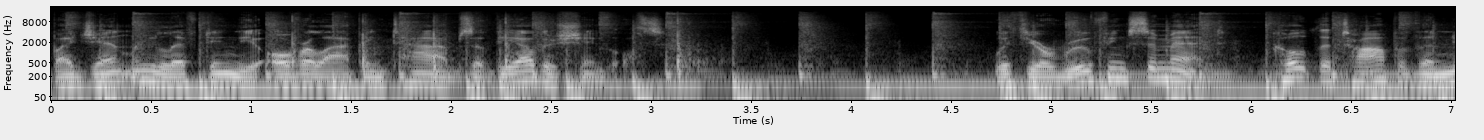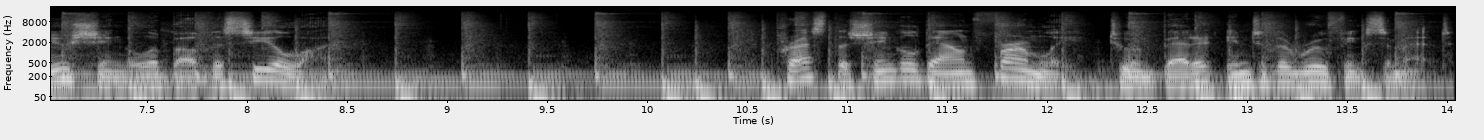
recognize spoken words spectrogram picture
by gently lifting the overlapping tabs of the other shingles. With your roofing cement, coat the top of the new shingle above the seal line. Press the shingle down firmly to embed it into the roofing cement.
